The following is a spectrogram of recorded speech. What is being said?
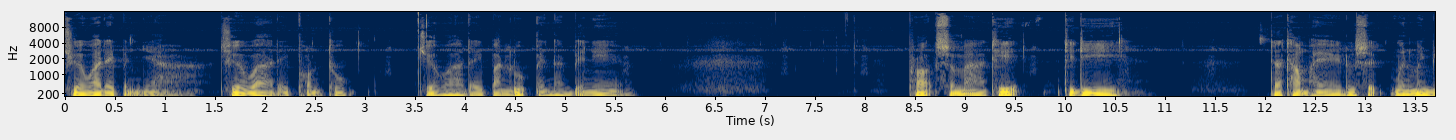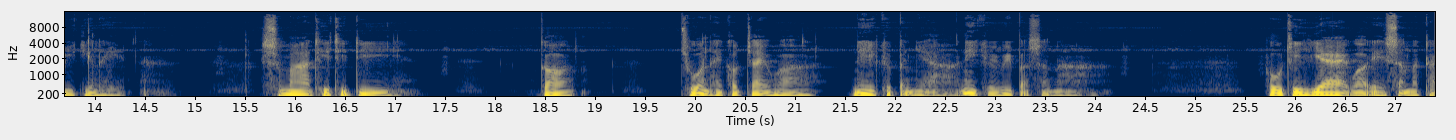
เชื่อว่าได้ปัญญา เชื่อว่าได้ผลทุกข์เชื่อว่าได้บรรลุเป็นนั้นเป็นนี่เพราะสมาธิที่ดี จะทำให้รู้สึกเหมือนไม่มีกิเลส สมาธิที่ดี ก็ชวนให้เข้าใจว่า นี่คือปัญญา นี่คือวิปัสสนา ผู้ที่แยกว่าเอสมถะ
